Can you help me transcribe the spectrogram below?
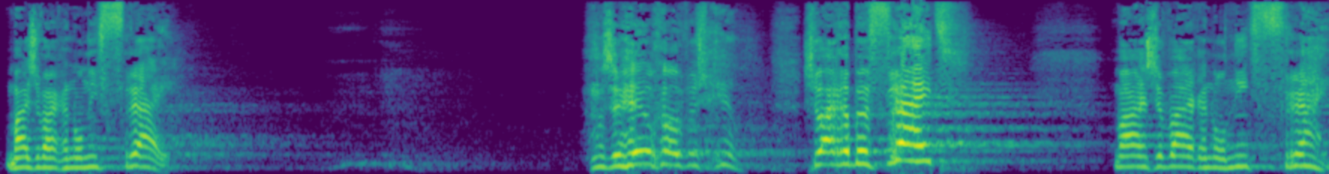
Maar ze waren nog niet vrij. Dat is een heel groot verschil. Ze waren bevrijd, maar ze waren nog niet vrij.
